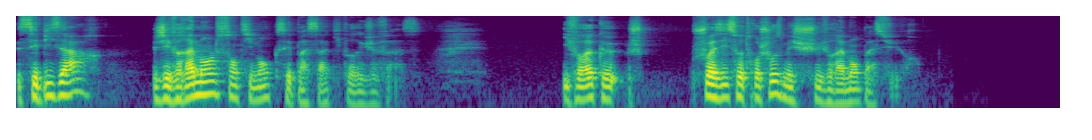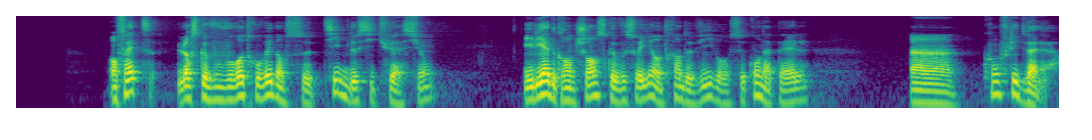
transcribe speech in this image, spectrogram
c'est bizarre. J'ai vraiment le sentiment que c'est pas ça qu'il faudrait que je fasse. Il faudrait que je choisisse autre chose, mais je suis vraiment pas sûr. En fait, lorsque vous vous retrouvez dans ce type de situation, il y a de grandes chances que vous soyez en train de vivre ce qu'on appelle un conflit de valeurs.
